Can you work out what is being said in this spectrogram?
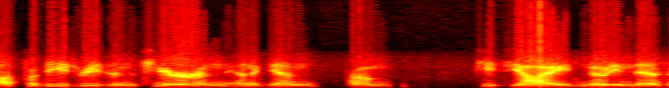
uh, for these reasons here, and, and again from PCI noting this,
